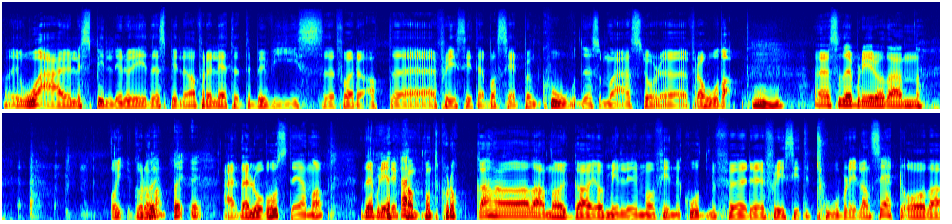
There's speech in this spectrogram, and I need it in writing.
Hun er jo, spiller i det spillet da, for å lete etter bevis for at eh, Free City er basert på en kode som da er stjålet fra henne, da. Mm. Eh, så det blir jo den Oi, korona. Oi, oi, oi. Nei, det er lov å hoste igjen nå. Det blir en kamp mot klokka da, når Guy og Millie må finne koden før uh, Free City 2 blir lansert, og da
